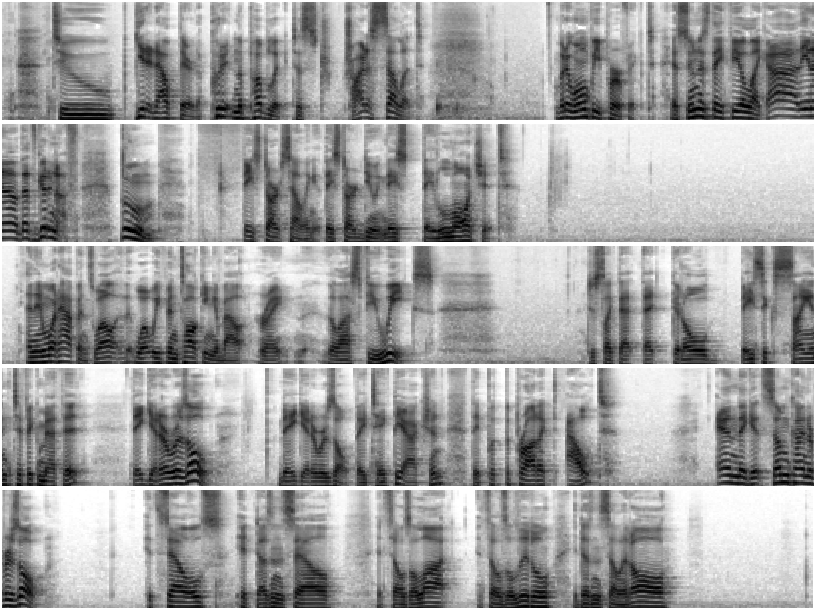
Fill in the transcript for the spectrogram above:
to get it out there, to put it in the public, to try to sell it. But it won't be perfect. As soon as they feel like, ah, you know, that's good enough, boom, they start selling it. They start doing, they, they launch it. And then what happens? Well, what we've been talking about, right, the last few weeks. Just like that, that good old basic scientific method, they get a result they get a result. They take the action, they put the product out, and they get some kind of result. It sells, it doesn't sell, it sells a lot, it sells a little, it doesn't sell at all.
